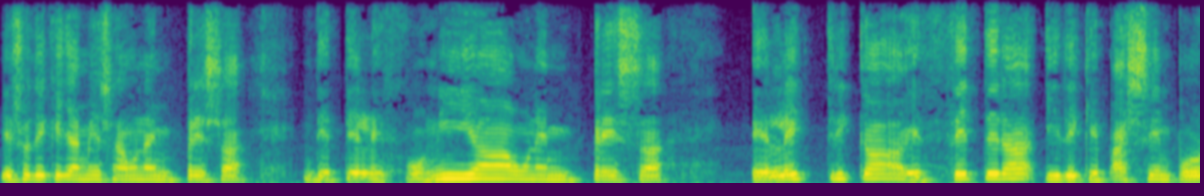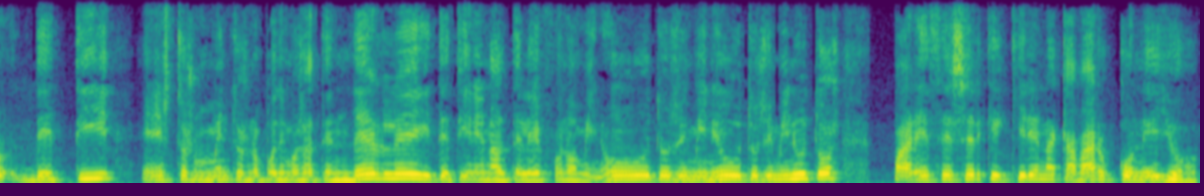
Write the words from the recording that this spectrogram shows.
Eso de que llames a una empresa de telefonía, una empresa eléctrica, etcétera, y de que pasen por de ti. En estos momentos no podemos atenderle y te tienen al teléfono minutos y minutos y minutos. Parece ser que quieren acabar con ello.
